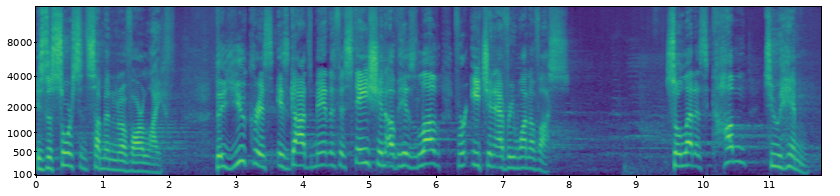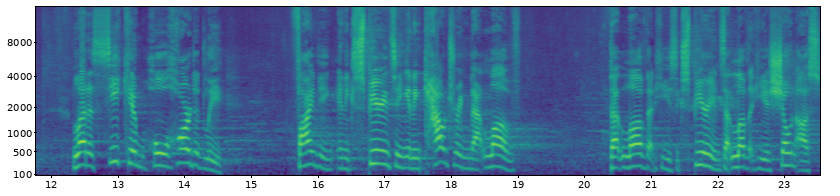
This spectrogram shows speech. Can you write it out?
is the source and summit of our life. The Eucharist is God's manifestation of His love for each and every one of us. So let us come to Him. Let us seek Him wholeheartedly, finding and experiencing and encountering that love. That love that He's experienced, that love that He has shown us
